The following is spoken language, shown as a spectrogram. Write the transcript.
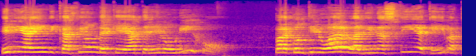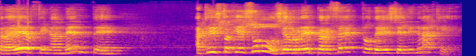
Y ni hay indicación de que ha tenido un hijo para continuar la dinastía que iba a traer finalmente a Cristo Jesús, el rey perfecto de ese linaje.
